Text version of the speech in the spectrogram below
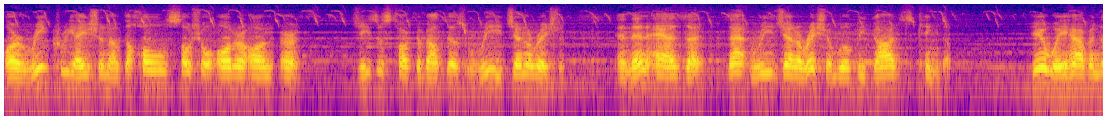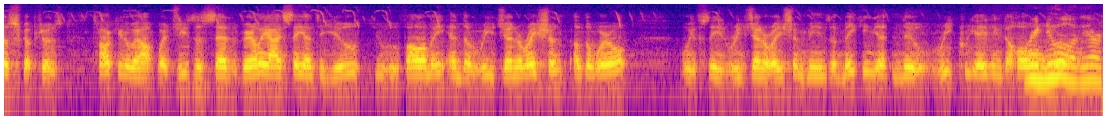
or recreation of the whole social order on earth. Jesus talked about this regeneration and then adds that that regeneration will be God's kingdom. Here we have in the scriptures talking about what Jesus said, Verily I say unto you, you who follow me, in the regeneration of the world. We've seen regeneration means of making it new, recreating the whole Renewal world. of the earth.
